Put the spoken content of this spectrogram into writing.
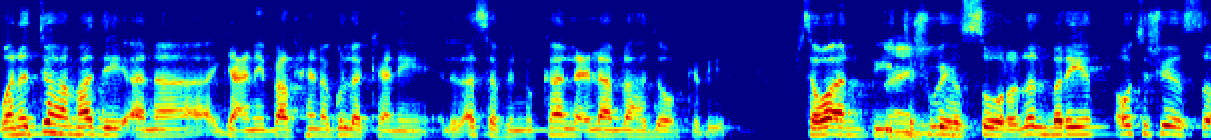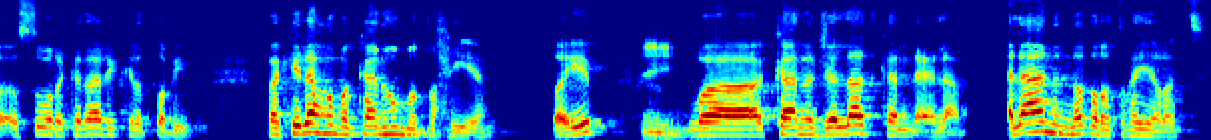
وأنا التهم هذه أنا يعني بعض الحين أقول لك يعني للأسف إنه كان الإعلام لها دور كبير سواء بتشويه أيوة. الصورة للمريض أو تشويه الصورة كذلك للطبيب. فكلاهما كان هم الضحية. طيب؟ أي. وكان الجلاد كان الإعلام. الآن النظرة تغيرت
